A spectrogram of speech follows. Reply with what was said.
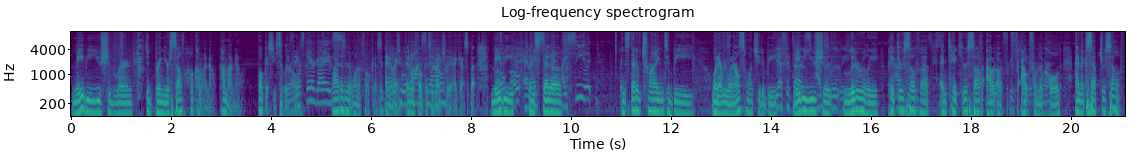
maybe you should learn to bring yourself. Oh, come on now, come on now. Focus, you silly We're thing. Almost there, guys. Why doesn't it want to focus? We're anyway, it'll focus now. eventually, I guess. But maybe oh, oh, instead of instead of trying to be what everyone else wants you to be. Yes, it does. Maybe you Absolutely. should literally pick yourself up does. and take yourself out of out from the cold and accept yourself.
